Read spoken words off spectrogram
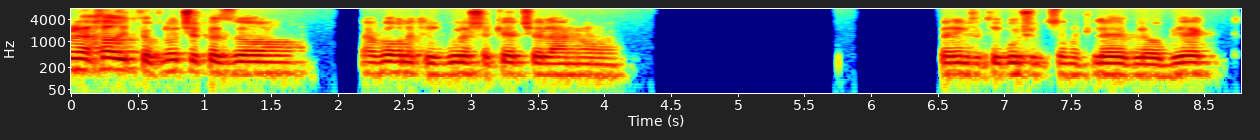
ולאחר התכוונות שכזו נעבור לתרגול השקט שלנו, בין אם זה תרגול של תשומת לב לאובייקט,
